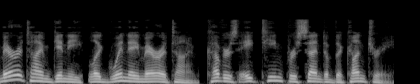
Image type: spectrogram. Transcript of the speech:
Maritime Guinea La Guinée Maritime covers 18% of the country.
